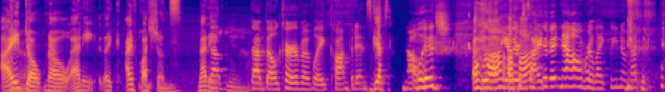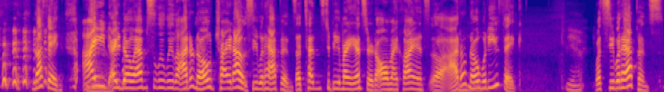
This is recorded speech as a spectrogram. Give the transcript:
I Yeah. don't know any. Like, I have questions. Many. that, Yeah. that bell curve of like confidence Yeah. Versus knowledge. Uh-huh, We're on the other uh-huh. side of it now. We're like, we know nothing. Nothing. I Yeah. I know absolutely. I don't know. Try it out. See what happens. That tends to be my answer to all my clients. Uh, I don't know. Mhm. What do you think? Yeah. Let's see what happens.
